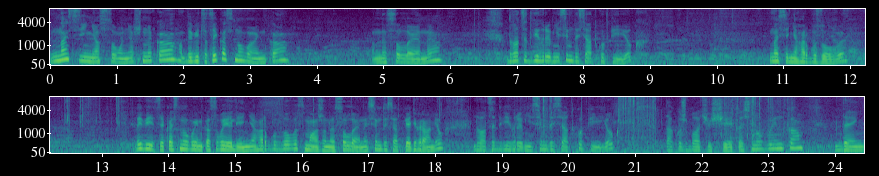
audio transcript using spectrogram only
Насіння соняшника. Дивіться, це якась новенька. Не солене. 22 гривні 70 копійок. Насіння гарбузове. Дивіться, якась новинка, своя лінія гарбузове, смажене, солене, 75 грамів, 22 гривні 70 копійок. Також бачу ще якась новинка. День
